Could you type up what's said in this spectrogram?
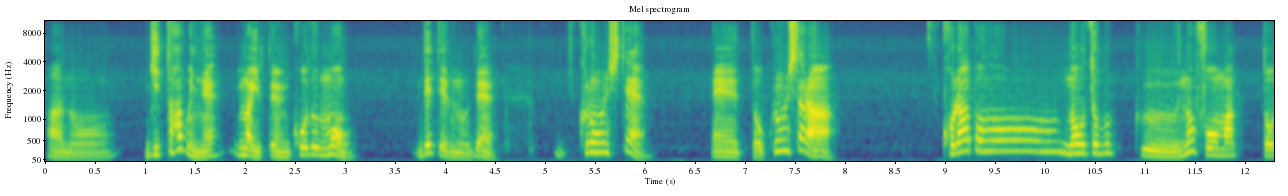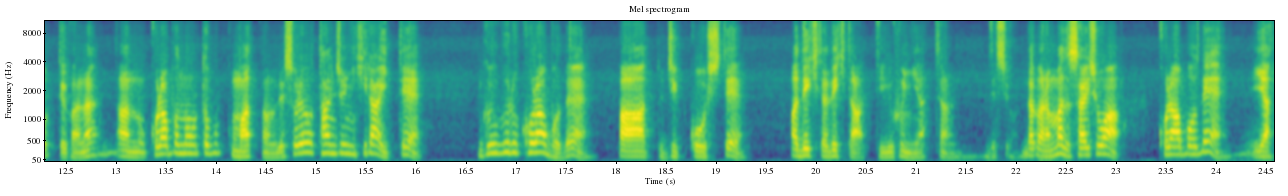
あの GitHub にね、今言ったようにコードも出てるので、クローンして、えっ、と、クローンしたら、コラボノートブックのフォーマットっていうかな、あの、コラボノートブックもあったので、それを単純に開いて、Google コラボでパーッと実行して、あ、できたできたっていうふうにやってたんですよ。だからまず最初はコラボでやっ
